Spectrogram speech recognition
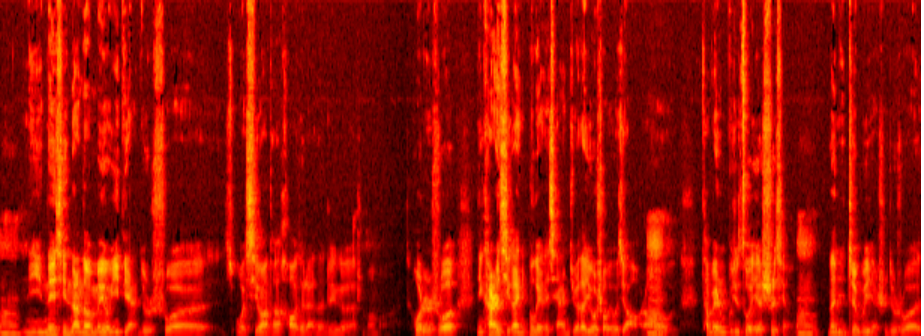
嗯你内心难道没有一点就是说我希望他好起来的这个什么吗？或者是说，你看着乞丐，你不给他钱，你觉得他有手有脚，然后他为什么不去做一些事情？嗯那你这不也是就是说，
